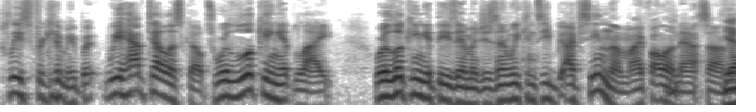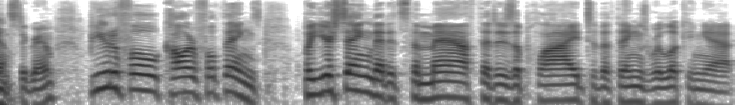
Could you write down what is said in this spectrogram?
please forgive me, but we have telescopes. We're looking at light. We're looking at these images, and we can see. I've seen them. I follow NASA on Yeah. Instagram. Beautiful, colorful things. But you're saying that it's the math that is applied to the things we're looking at.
